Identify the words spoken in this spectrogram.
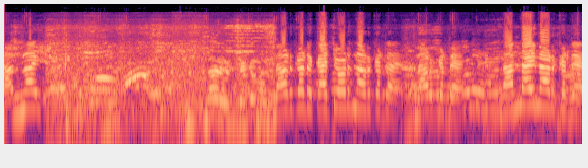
നന്നായി. നടക്കട്ടെ കച്ചവടം നടക്കട്ടെ നടക്കട്ടെ. നന്നായി നടക്കട്ടെ.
